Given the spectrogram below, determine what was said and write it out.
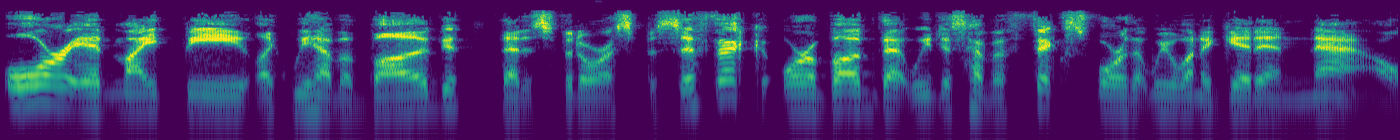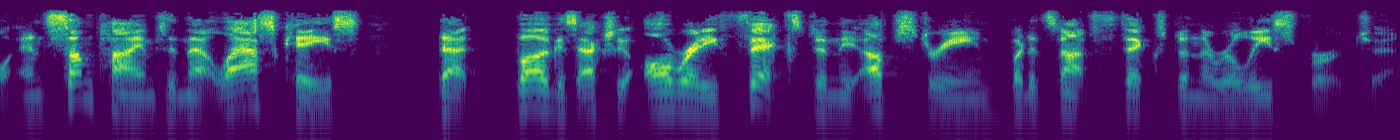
Or it might be like we have a bug that is Fedora specific or a bug that we just have a fix for that we want to get in now. And sometimes in that last case, that bug is actually already fixed in the upstream, but it's not fixed in the release version.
